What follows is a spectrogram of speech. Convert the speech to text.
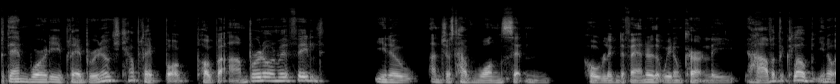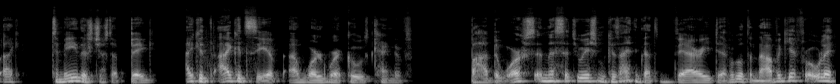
But then where do you play Bruno? You can't play Pogba and Bruno in midfield, you know, and just have one sitting holding defender that we don't currently have at the club. You know, like to me, there's just a big. I could I could see a, a world where it goes kind of bad to worse in this situation because I think that's very difficult to navigate for Ole,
